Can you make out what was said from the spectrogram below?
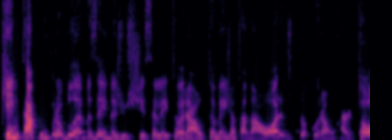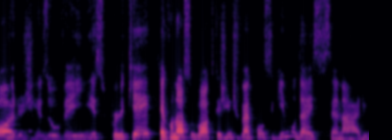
Quem está com problemas aí na justiça eleitoral também já está na hora de procurar um cartório, de resolver isso, porque é com o nosso voto que a gente vai conseguir mudar esse cenário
